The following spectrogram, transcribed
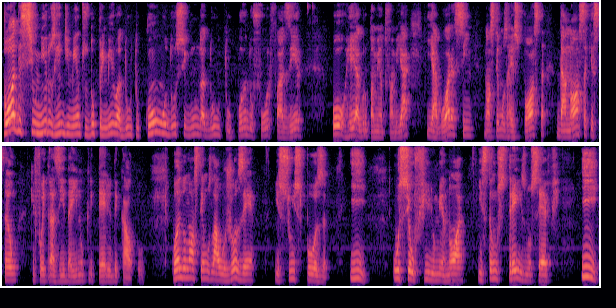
Pode-se unir os rendimentos do primeiro adulto com o do segundo adulto quando for fazer o reagrupamento familiar? E agora sim, nós temos a resposta da nossa questão que foi trazida aí no critério de cálculo. Quando nós temos lá o José e sua esposa e o seu filho menor, estão os três no CEF e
